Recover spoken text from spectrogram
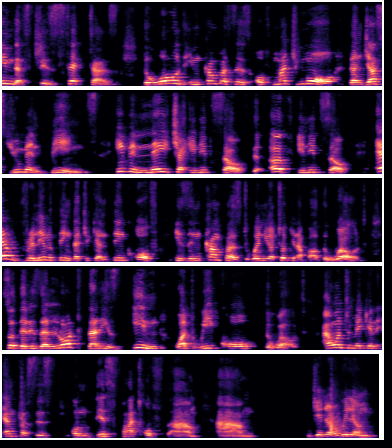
industries, sectors. The world encompasses of much more than just human beings. Even nature in itself, the earth in itself, every little thing that you can think of is encompassed when you're talking about the world. So there is a lot that is in what we call the world. I want to make an emphasis on this part of um, um, General William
